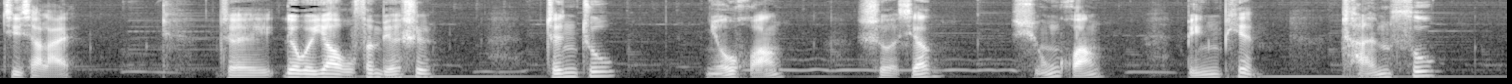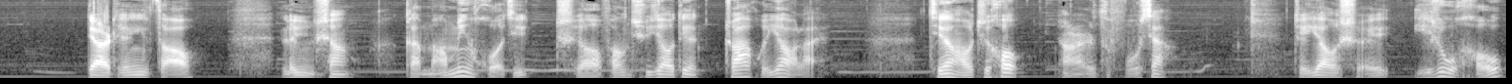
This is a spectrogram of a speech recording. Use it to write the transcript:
记下来。这六味药物分别是珍珠、牛黄、麝香、雄黄、冰片、蟾酥。第二天一早，雷允上。赶忙命伙计持药方去药店抓回药来，煎熬之后让儿子服下。这药水一入喉，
